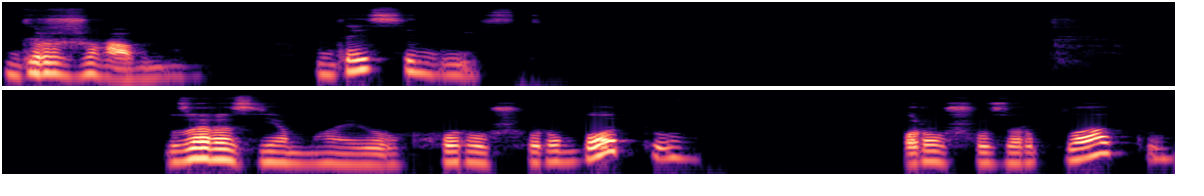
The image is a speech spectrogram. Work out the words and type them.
державний 10-200. Зараз я маю хорошу роботу, хорошу зарплату,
